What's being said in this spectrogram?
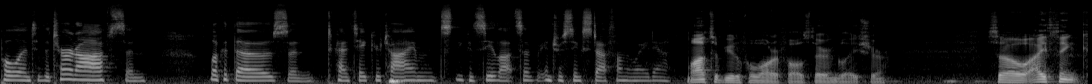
pull into the turnoffs and look at those and kind of take your time. You can see lots of interesting stuff on the way down. Lots of beautiful waterfalls there in Glacier. So I think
